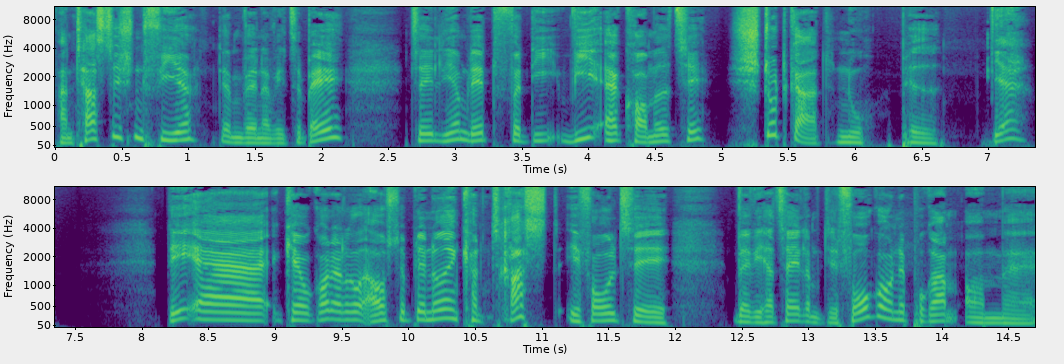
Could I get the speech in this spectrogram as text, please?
fantastiske fire. Dem vender vi tilbage til lige om lidt, fordi vi er kommet til Stuttgart nu, Pede. Ja. Det er, kan jeg jo godt allerede afsløre, bliver noget af en kontrast i forhold til, hvad vi har talt om det foregående program om øh,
